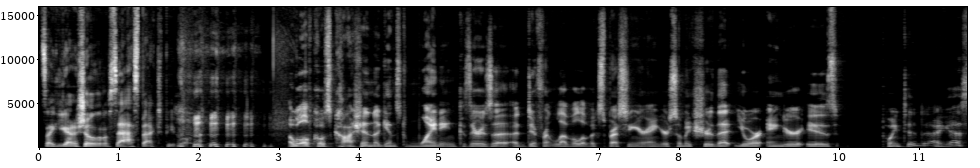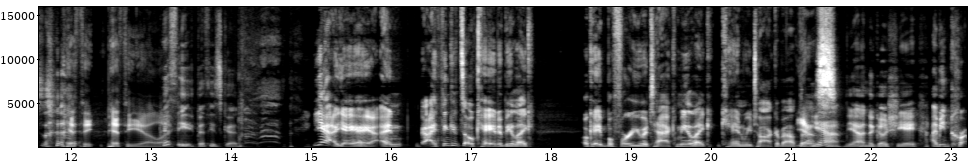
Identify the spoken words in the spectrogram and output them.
It's like you got to show a little sass back to people. I will, of course, caution against whining because there is a, a different level of expressing your anger. So make sure that your anger is pointed, I guess. Pithy, pithy. Yeah, like. Pithy. Pithy's good. yeah, yeah, yeah, yeah. And I think it's okay to be like, "Okay, before you attack me, like, can we talk about this?" Yeah, yeah. Negotiate. I mean, cry,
